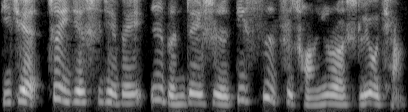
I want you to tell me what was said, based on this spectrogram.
的确，这一届世界杯，日本队是第四次闯入了十六强。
